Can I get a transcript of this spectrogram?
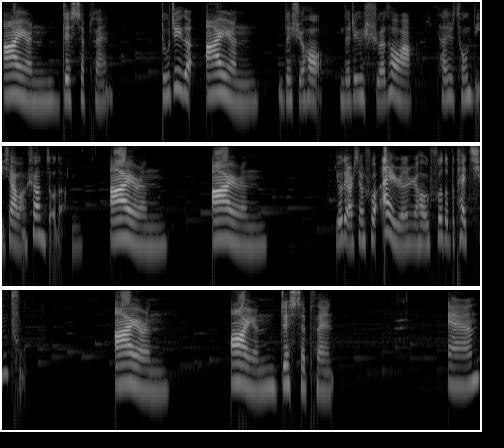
iron discipline。读这个 iron 的时候，你的这个舌头啊，它是从底下往上走的。iron, iron，有点像说爱人，然后说的不太清楚。iron, iron discipline, and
